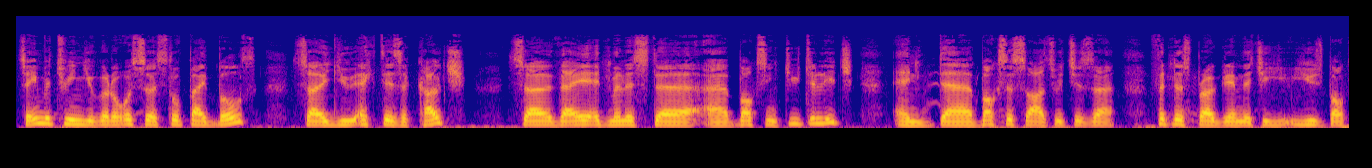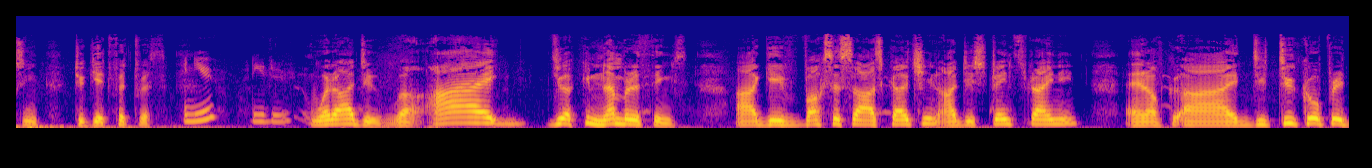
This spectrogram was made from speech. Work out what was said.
So in between, you've got to also still pay bills. So you act as a coach. So they administer uh, boxing tutelage and uh, boxercise, which is a fitness program that you use boxing to get fit with. And you? What do you do? What I do? Well, I do a number of things. I give boxercise coaching. I do strength training, and I've, I do two corporate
